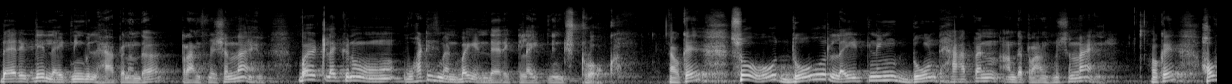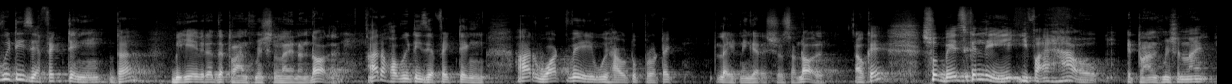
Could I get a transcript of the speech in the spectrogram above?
directly lightning will happen on the transmission line. But like you know what is meant by indirect lightning stroke? Okay? So though lightning don't happen on the transmission line okay? How it is affecting the behavior of the transmission line and all? Or how it is affecting or what way we have to protect lightning arresters and all? Okay? So basically if i have a transmission line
